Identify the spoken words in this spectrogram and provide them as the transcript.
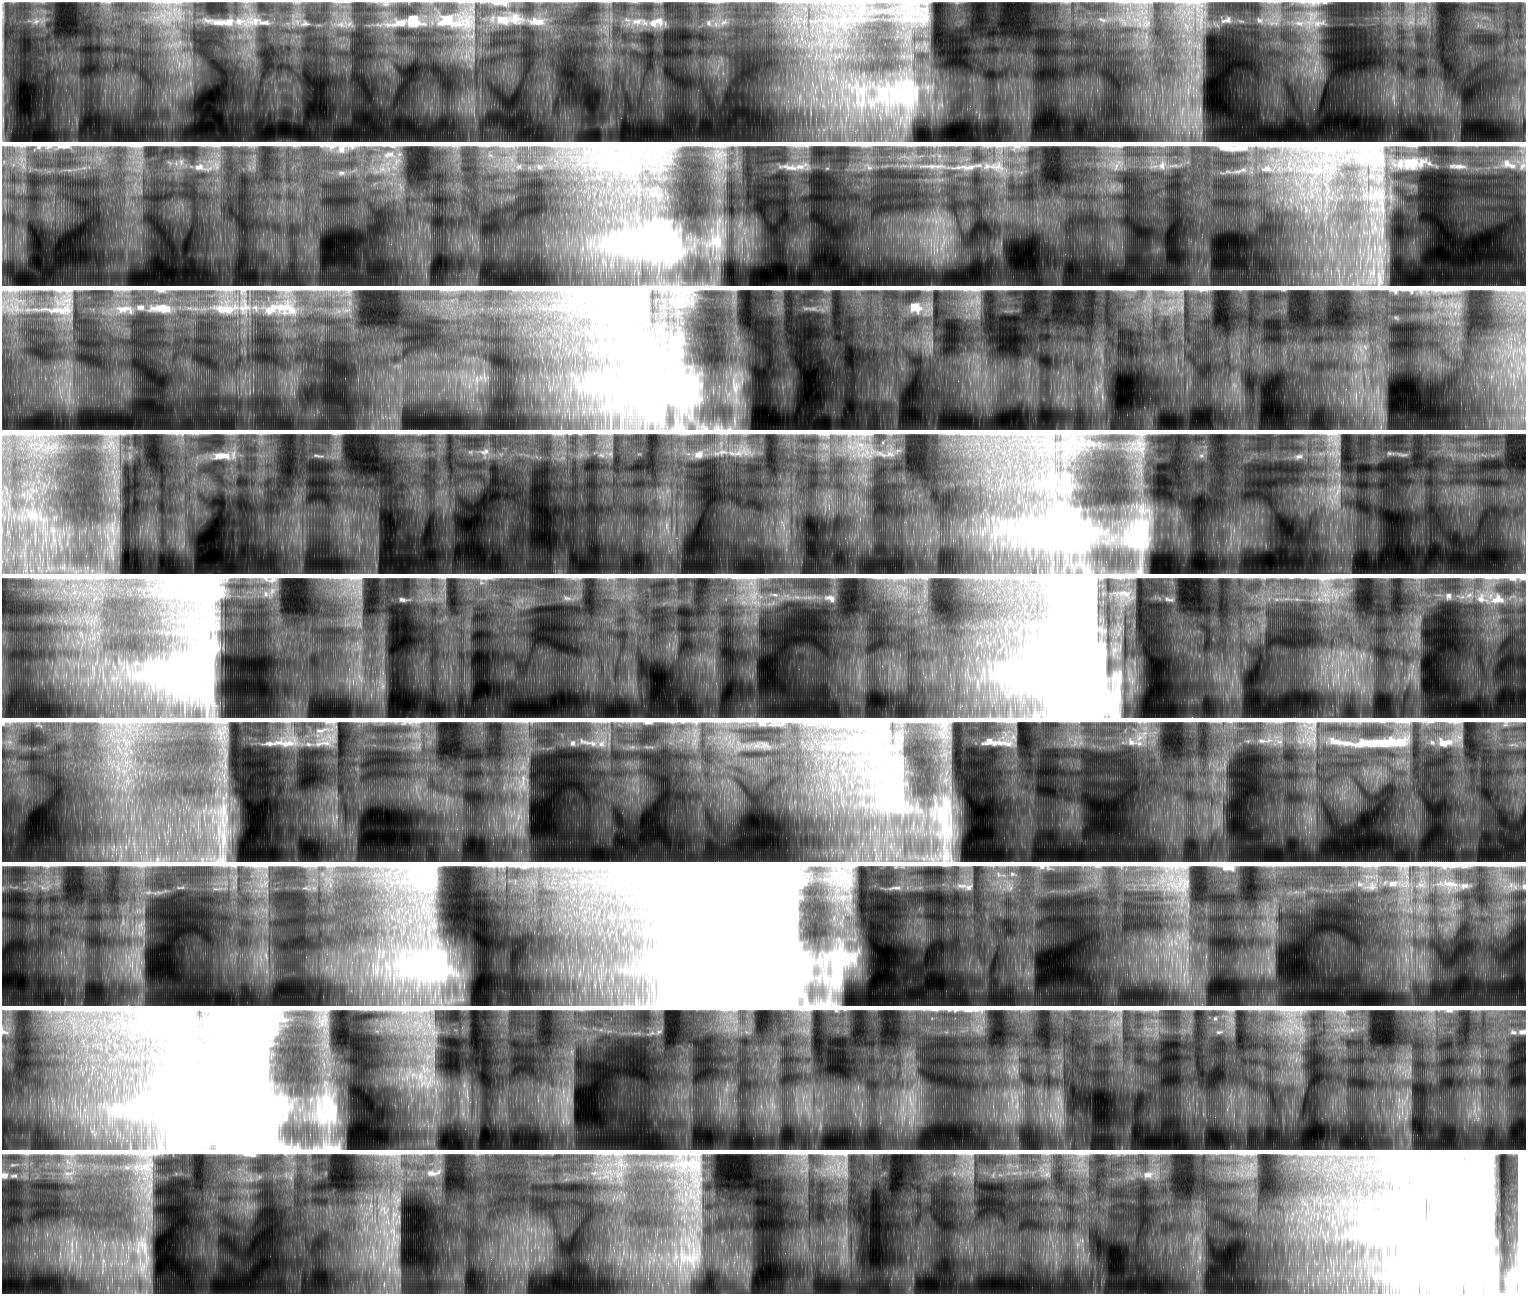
Thomas said to him, Lord, we do not know where you're going. How can we know the way? And Jesus said to him, I am the way and the truth and the life. No one comes to the Father except through me. If you had known me, you would also have known my Father. From now on, you do know him and have seen him. So in John chapter 14, Jesus is talking to his closest followers. But it's important to understand some of what's already happened up to this point in his public ministry he's revealed to those that will listen uh, some statements about who he is, and we call these the I am statements. John 6:48, he says, "I am the bread of life." John 8:12, he says, "I am the light of the world." John 10:9, he says, "I am the door." And John 10:11, he says, "I am the good shepherd." In John 11:25, he says, "I am the resurrection." So each of these I am statements that Jesus gives is complementary to the witness of his divinity by his miraculous acts of healing the sick and casting out demons and calming the storms.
